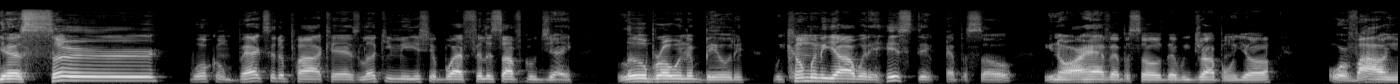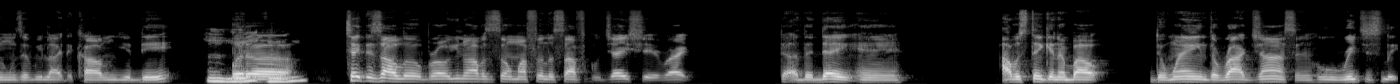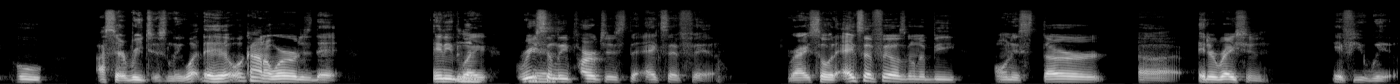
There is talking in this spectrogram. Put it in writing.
Yes, sir. Welcome back to the podcast. Lucky me, it's your boy Philosophical J, little bro in the building. We coming to y'all with a hit stick episode. You know, our half episode that we drop on y'all, or volumes that we like to call them. You did, Mhm, but uh, mhm. check this out, little bro. You know, I was on my Philosophical J shit right the other day, and I was thinking about Dwayne the Rock Johnson, who reaches who I said recently. What the hell? What kind of word is that? Anyway, recently purchased the XFL, right? So the XFL is going to be on its third uh, iteration, if you will,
